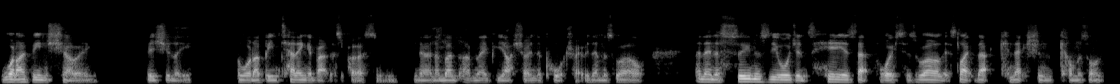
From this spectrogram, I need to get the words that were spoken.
what I've been showing visually and what I've been telling about this person, you know, and I'm, I'm maybe I've shown the portrait with them as well. And then as soon as the audience hears that voice as well, it's like that connection comes on,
